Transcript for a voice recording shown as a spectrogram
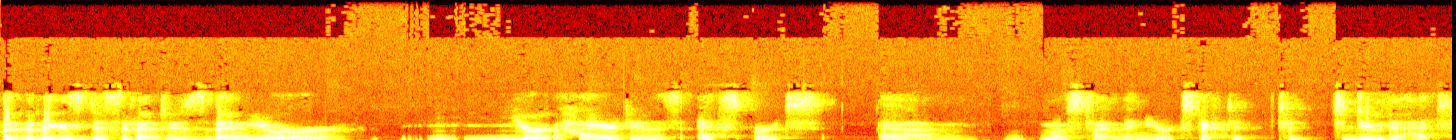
but the biggest disadvantage is then you're you're hired in as expert um, most time then you're expected to, to do that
